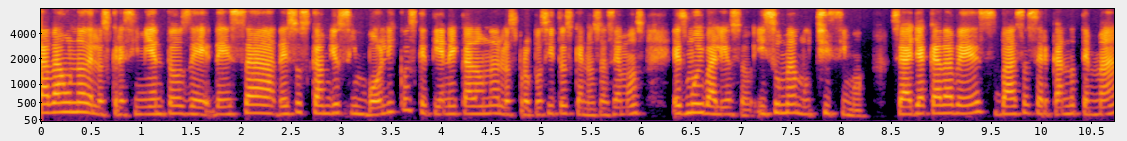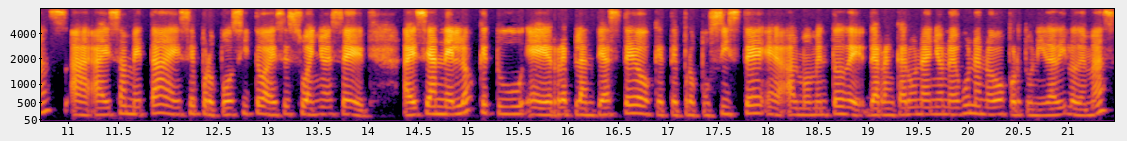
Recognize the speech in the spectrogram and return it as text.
cada uno de los crecimientos de, de, esa, de esos cambios simbólicos que tiene cada uno de los propósitos que nos hacemos es muy valioso y suma muchísimo. O sea, ya cada vez vas acercándote más a, a esa meta, a ese propósito, a ese sueño, a ese, a ese anhelo que tú eh, replanteaste o que te propusiste eh, al momento de, de arrancar un año nuevo, una nueva oportunidad y lo demás.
